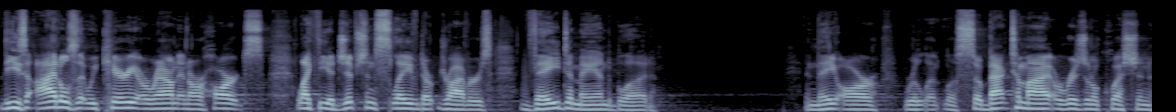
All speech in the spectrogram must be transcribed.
These idols that we carry around in our hearts, like the Egyptian slave drivers, they demand blood. And they are relentless. So, back to my original question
